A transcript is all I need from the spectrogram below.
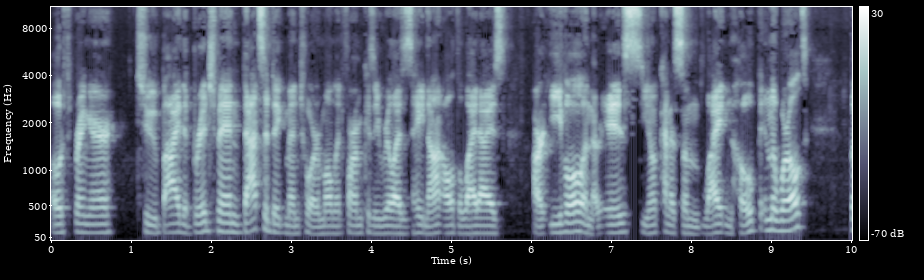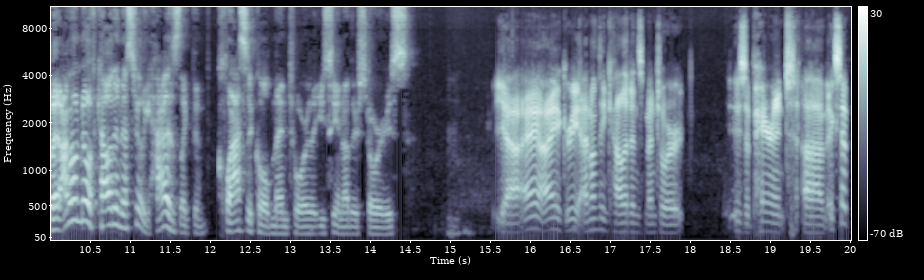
Oathbringer, to buy the Bridgeman, that's a big mentor moment for him because he realizes, hey, not all the Light Eyes are evil, and there is, you know, kind of some light and hope in the world. But I don't know if Kaladin necessarily has like the classical mentor that you see in other stories. Yeah, I, I agree. I don't think Kaladin's mentor is a parent, um, except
